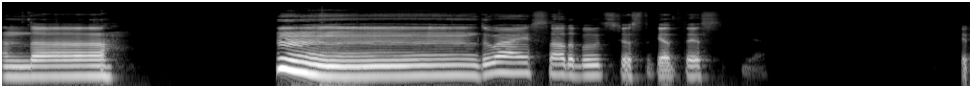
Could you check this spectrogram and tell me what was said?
And uh Hmm do I sell the boots just to get this? Yeah.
